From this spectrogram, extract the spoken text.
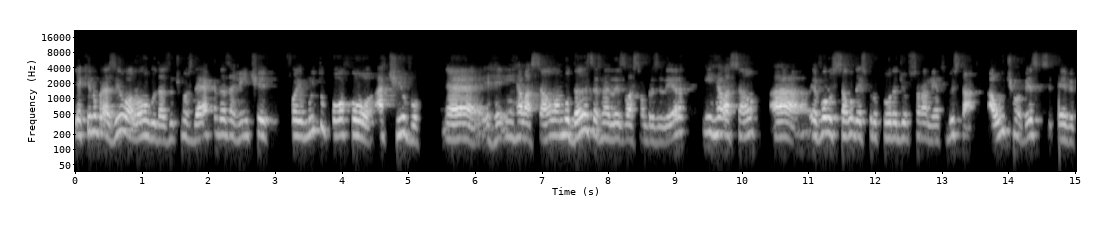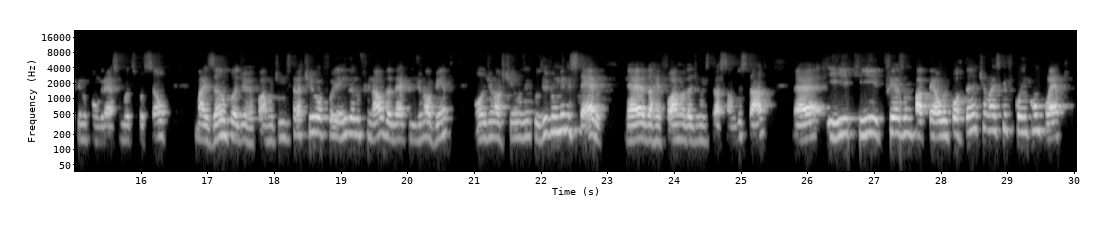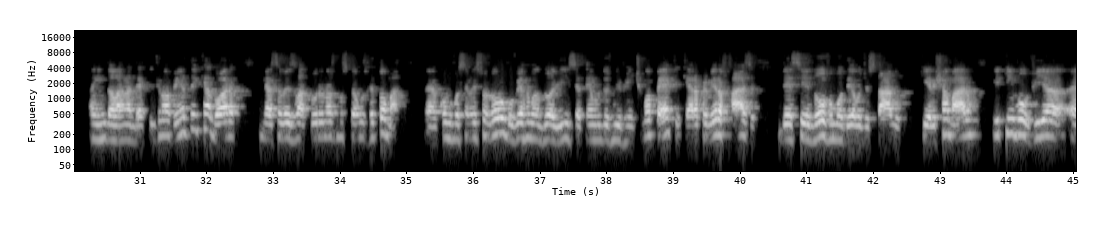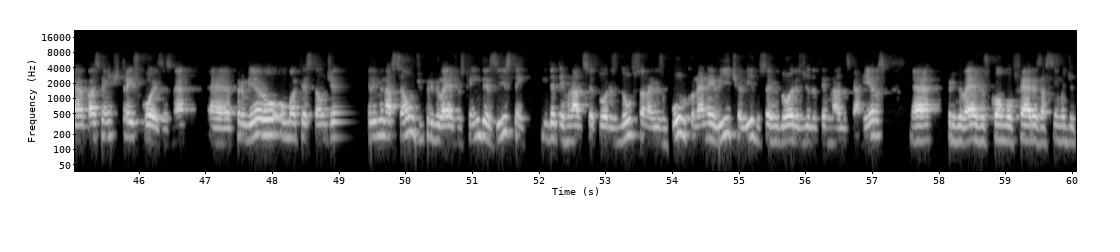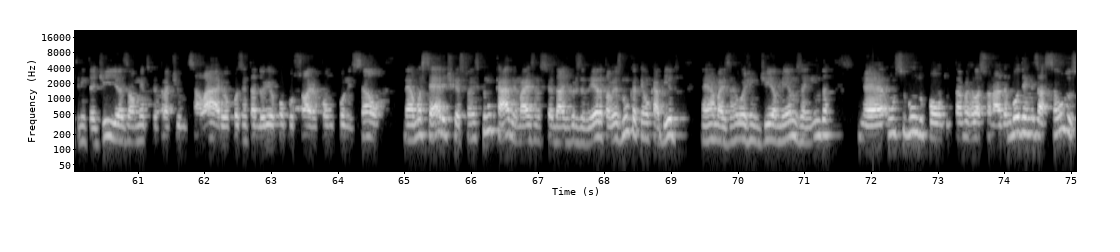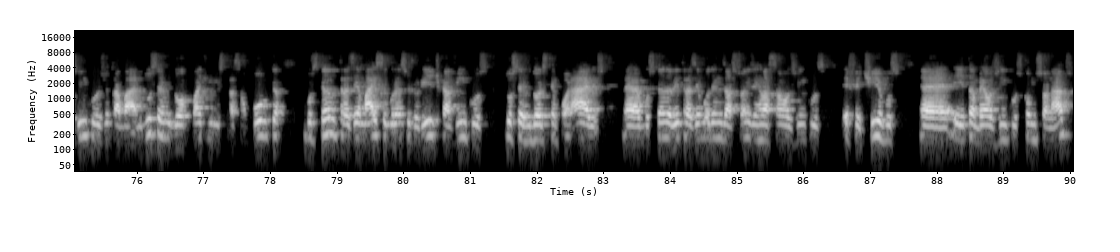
E aqui no Brasil, ao longo das últimas décadas, a gente foi muito pouco ativo é, em relação a mudanças na legislação brasileira em relação à evolução da estrutura de funcionamento do Estado. A última vez que se teve aqui no Congresso uma discussão mais ampla de reforma administrativa foi ainda no final da década de 90, onde nós tínhamos inclusive um ministério né, da reforma da administração do Estado é, e que fez um papel importante, mas que ficou incompleto ainda lá na década de 90 e que agora nessa legislatura nós buscamos retomar. É, como você mencionou, o governo mandou ali em setembro de 2020 uma PEC, que era a primeira fase desse novo modelo de Estado que eles chamaram, e que envolvia é, basicamente três coisas. Né? É, primeiro, uma questão de eliminação de privilégios que ainda existem em determinados setores do funcionalismo público, né, na elite ali dos servidores de determinadas carreiras, né, privilégios como férias acima de 30 dias, aumento retroativo de salário, aposentadoria compulsória como punição, né, uma série de questões que não cabem mais na sociedade brasileira, talvez nunca tenham cabido, né, mas hoje em dia menos ainda. É, um segundo ponto estava relacionado à modernização dos vínculos de trabalho do servidor com a administração pública, buscando trazer mais segurança jurídica a vínculos dos servidores temporários, é, buscando ali trazer modernizações em relação aos vínculos efetivos é, e também aos vínculos comissionados.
